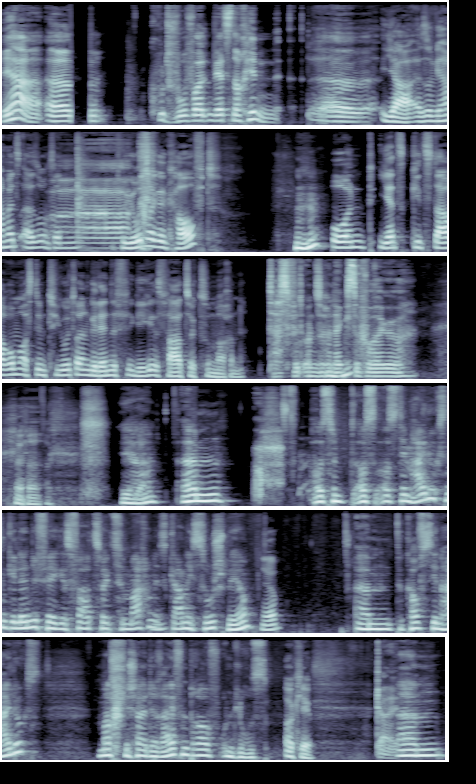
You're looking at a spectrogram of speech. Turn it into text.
ja, ähm, gut, wo wollten wir jetzt noch hin? Äh, Ja, also wir haben jetzt also unseren Toyota gekauft Mhm. und jetzt geht es darum, aus dem Toyota ein geländefähiges Fahrzeug zu machen. das wird unsere nächste Folge. Ja. Ähm, aus, dem, aus, aus dem Hilux ein geländefähiges Fahrzeug zu machen, ist gar nicht so schwer. ja. Ähm, du kaufst dir einen Hilux, machst gescheite Reifen drauf und los. Okay. Geil. Ähm,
